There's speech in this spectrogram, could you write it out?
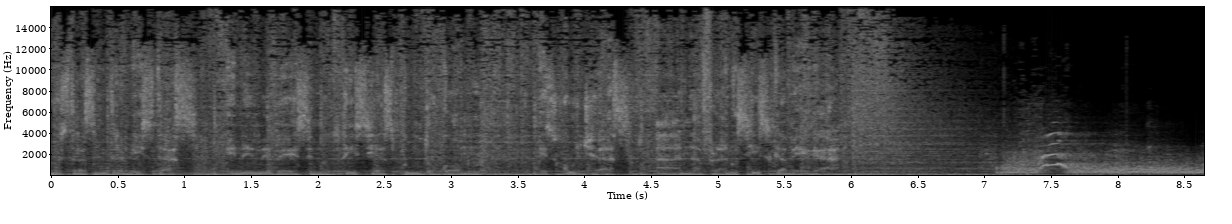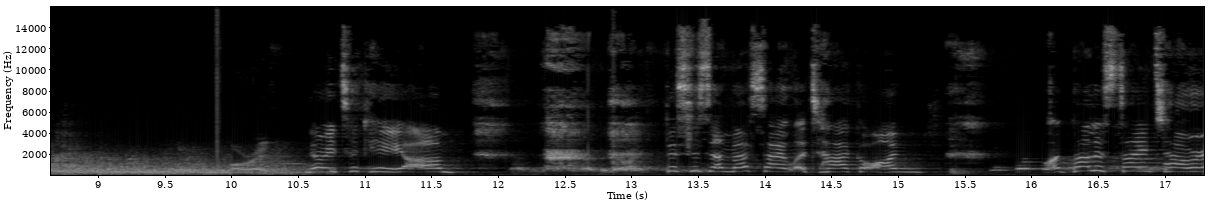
nuestras entrevistas en mbsnoticias.com. Escuchas a Ana Francisca Vega. No, it's okay. Um, this is a missile attack on on Palestine Tower.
